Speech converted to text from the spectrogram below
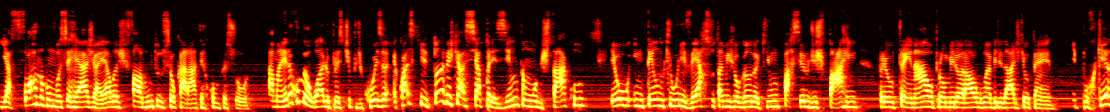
e a forma como você reage a elas fala muito do seu caráter como pessoa. A maneira como eu olho para esse tipo de coisa é quase que toda vez que se apresenta um obstáculo, eu entendo que o universo está me jogando aqui um parceiro de sparring para eu treinar ou para eu melhorar alguma habilidade que eu tenho. E por quê?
